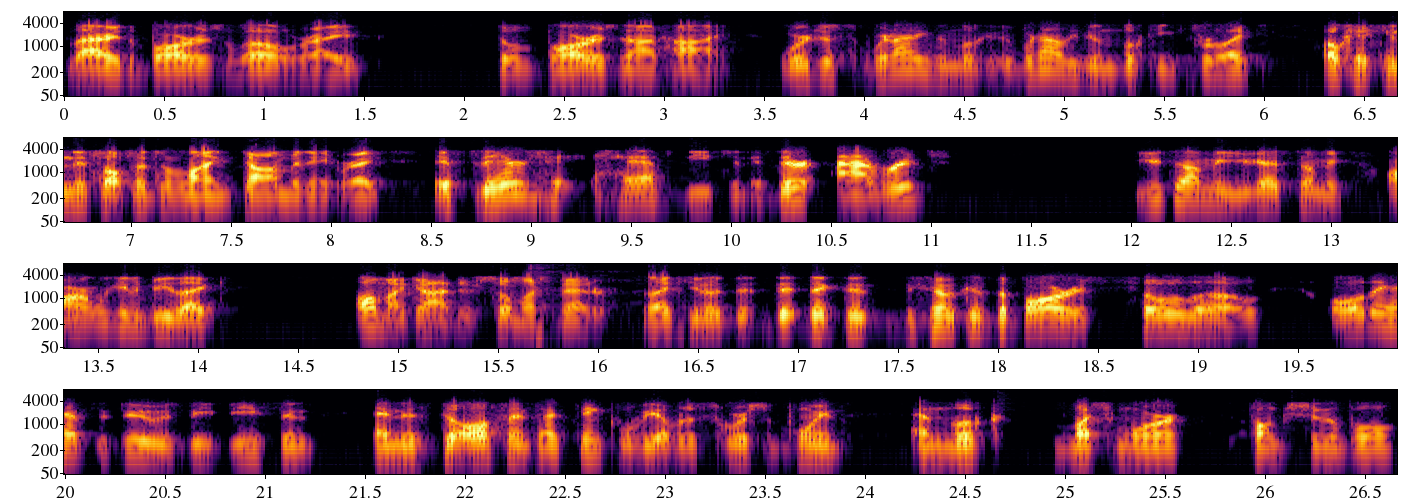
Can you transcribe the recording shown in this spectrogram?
Larry, the bar is low, right? The bar is not high. We're just we're not even looking we're not even looking for like okay, can this offensive line dominate, right? If they're half decent, if they're average, you tell me, you guys tell me, aren't we going to be like, oh my God, they're so much better? Like you know, the, the, the, you know, because the bar is so low all they have to do is be decent, and this offense, I think, will be able to score some points and look much more functionable,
